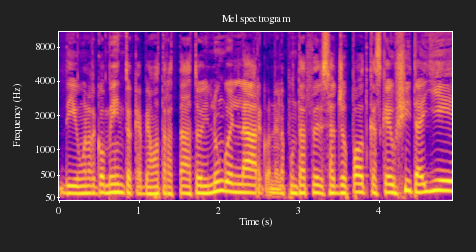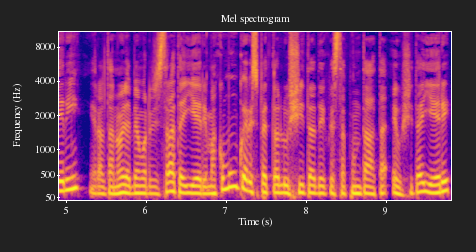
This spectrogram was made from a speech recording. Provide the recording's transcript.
di un argomento che abbiamo trattato in lungo e in largo nella puntata del saggio podcast che è uscita ieri. In realtà noi l'abbiamo registrata ieri, ma comunque rispetto all'uscita di questa puntata è uscita ieri.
